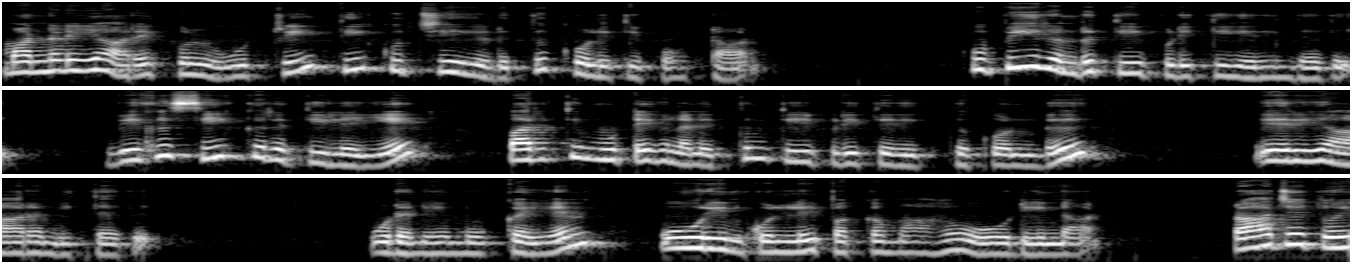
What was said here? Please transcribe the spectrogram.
மன்னனைய அறைக்குள் ஊற்றி தீக்குச்சியை எடுத்து கொளுத்தி போட்டான். குபீரென்று தீப்பிடித்து எரிந்தது. வெகு சீக்கிரத்திலேயே பருத்தி மூட்டைகள் அனைத்தும் தீப்பிடித்தெரித்து கொண்டு எரிய ஆரம்பித்தது. உடனே முக்கையன் ஊரின் கொல்லை பக்கமாக ஓடினான். ராஜதுரை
